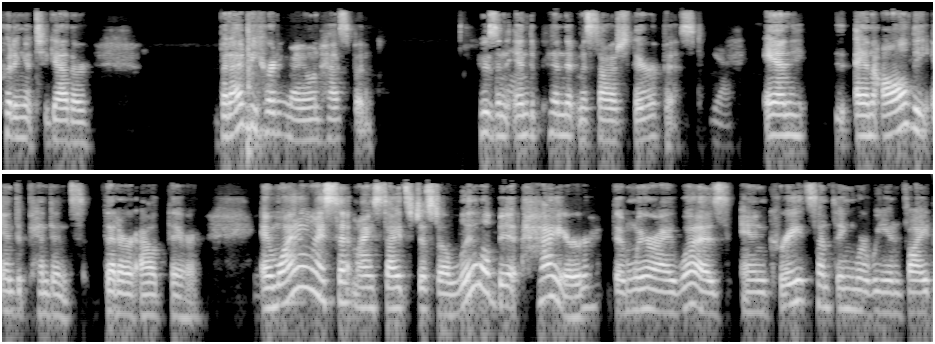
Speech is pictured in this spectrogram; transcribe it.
putting it together. But I'd be hurting my own husband, who's an independent massage therapist. And and all the independents that are out there. And why don't I set my sights just a little bit higher than where I was and create something where we invite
